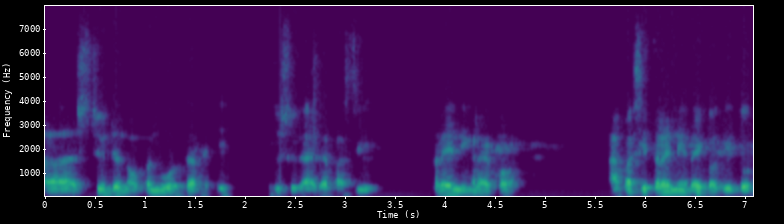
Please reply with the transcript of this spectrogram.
uh, student open water itu, itu sudah ada pasti training record. Apa sih training record itu?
